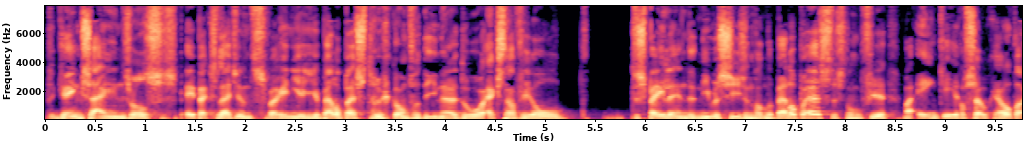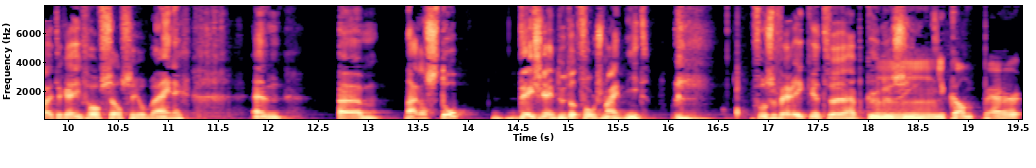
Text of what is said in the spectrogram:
games zijn zoals Apex Legends... waarin je je Battle Pass terug kan verdienen... door extra veel te spelen in de nieuwe season van de Battle Pass. Dus dan hoef je maar één keer of zo geld uit te geven. Of zelfs heel weinig. En um, nou, dat is top. Deze game doet dat volgens mij niet. Voor zover ik het uh, heb kunnen mm, zien. Je kan per...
